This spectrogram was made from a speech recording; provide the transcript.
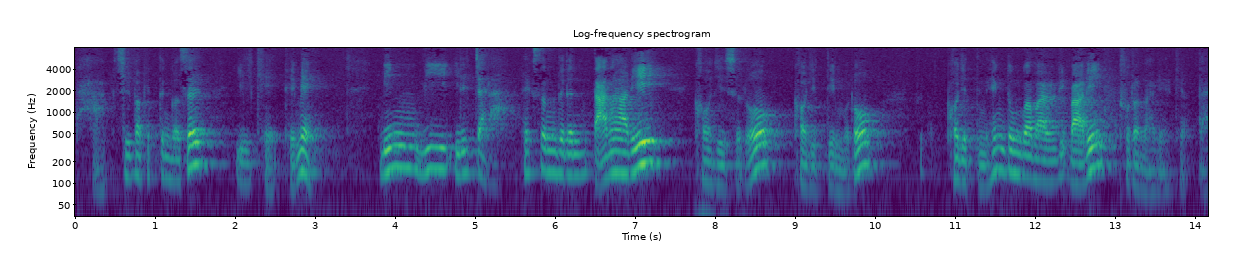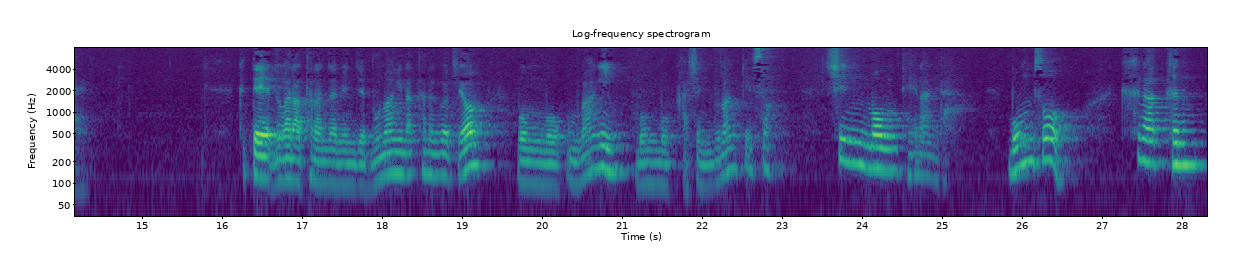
다 질박했던 것을 잃게 되매 민위일자라 백성들은 나날이 거짓으로 거짓됨으로 거짓된 행동과 말이, 말이 불어나게 되었다. 그때 누가 나타났냐면 이제 문왕이 나타난 거죠. 목목 문왕이 목목하신 문왕께서 신몽대난이라 몸소 크나큰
